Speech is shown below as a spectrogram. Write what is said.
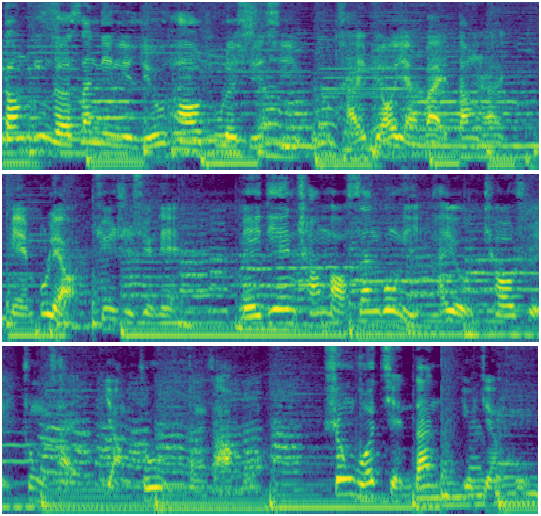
当兵的三年里，刘涛除了学习舞台表演外，当然免不了军事训练。每天长跑三公里，还有挑水、种菜、养猪等杂活，生活简单又艰苦。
